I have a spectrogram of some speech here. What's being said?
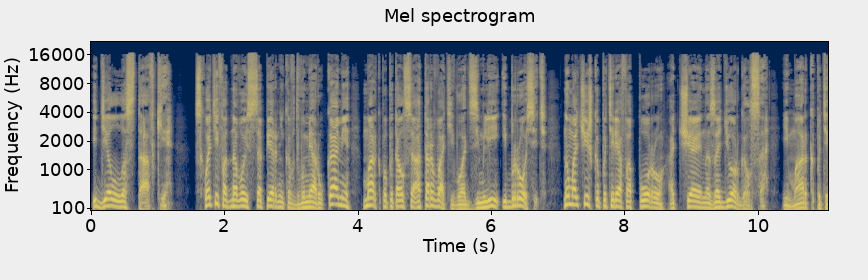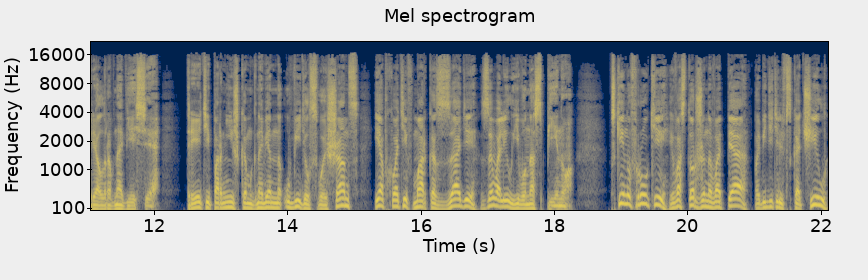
и делала ставки — Схватив одного из соперников двумя руками, Марк попытался оторвать его от земли и бросить, но мальчишка, потеряв опору, отчаянно задергался, и Марк потерял равновесие. Третий парнишка мгновенно увидел свой шанс и, обхватив Марка сзади, завалил его на спину. Вскинув руки и восторженно вопя, победитель вскочил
